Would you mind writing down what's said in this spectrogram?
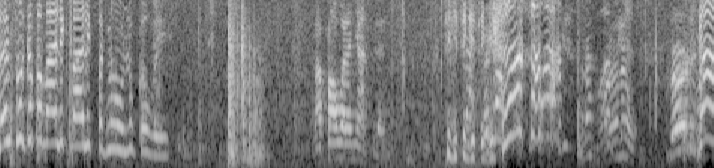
Lance, wag ka pabalik-balik pag nahulog ka, we. Papawalan niya si Lance. Sige, sige, sige. Let's go!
